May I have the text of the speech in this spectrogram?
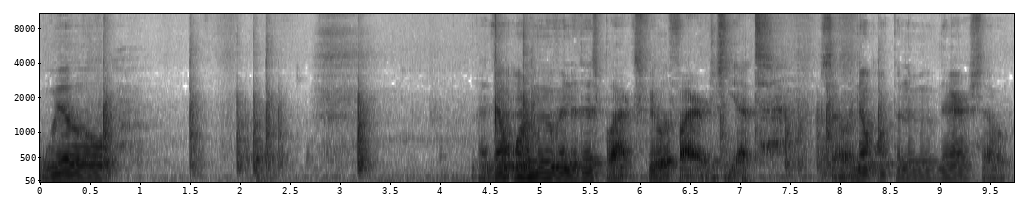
will... I don't want to move into this black's field of fire just yet. So I don't want them to move there. So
